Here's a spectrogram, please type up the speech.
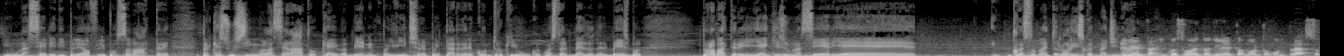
in una serie di playoff li possa battere. Perché su singola serata, ok, va bene, puoi vincere, puoi perdere contro chiunque, questo è il bello del baseball. Però battere gli Yankees in una serie in questo momento non riesco a immaginare. Diventa, in questo momento diventa molto complesso.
